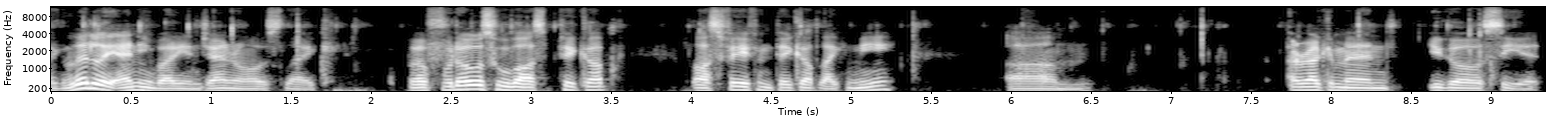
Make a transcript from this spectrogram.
like literally anybody in general. It's like but for those who lost pickup, lost faith in pickup like me, um I recommend you go see it.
